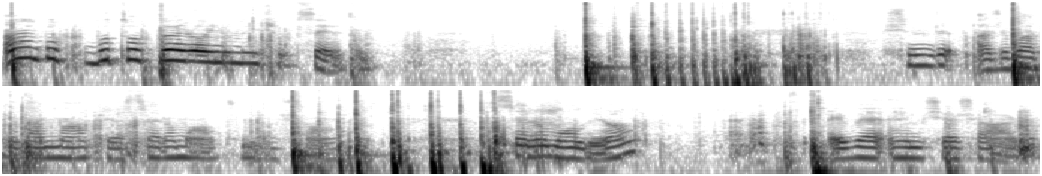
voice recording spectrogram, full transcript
Ama bu, bu top böyle oynamayı çok sevdim. Şimdi acaba dedem ne yapıyor? Serum altında şu an. Serum alıyor. Eve hemşire çağırdık.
